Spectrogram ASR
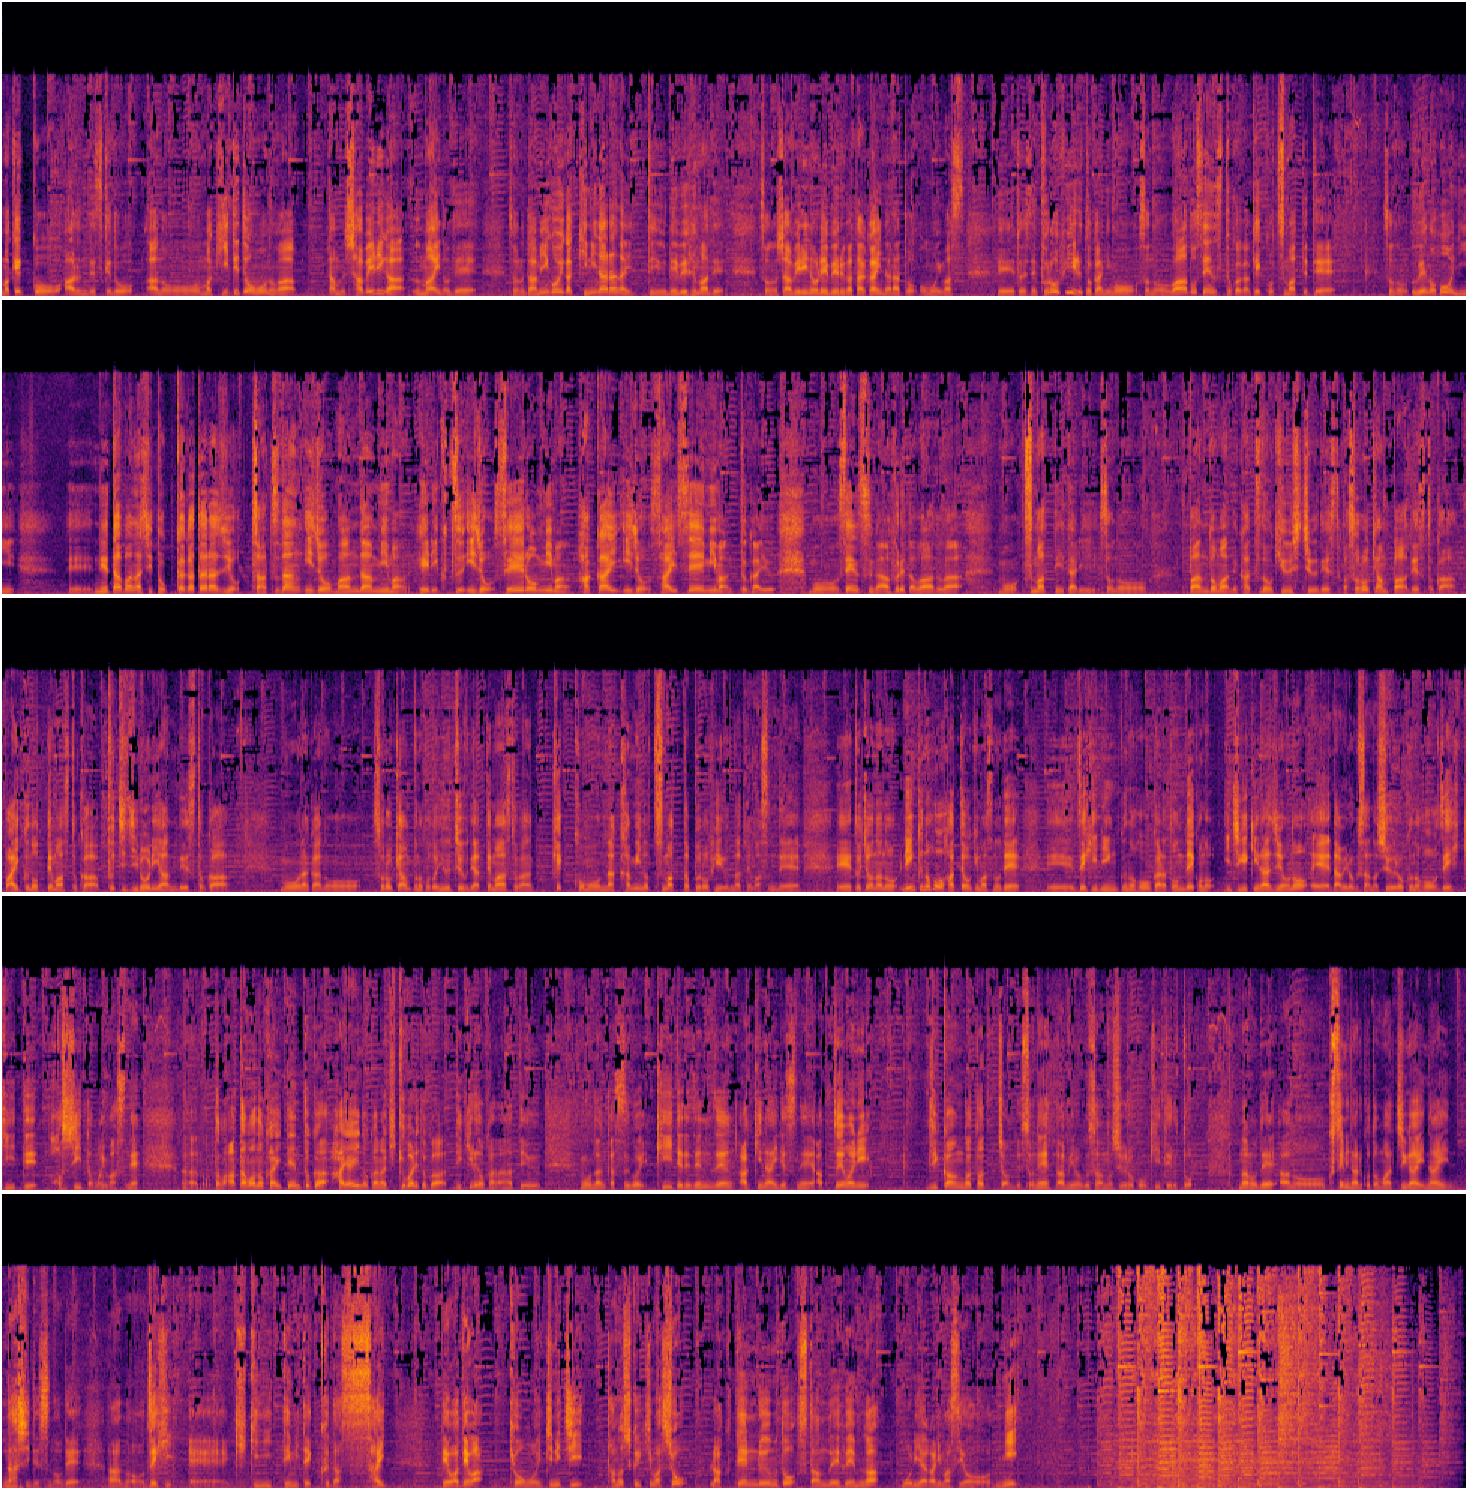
まあ、結構あるんですけど、あのーまあ、聞いてて思うのが多分喋りがうまいのでそのダミ声が気にならないっていうレベルまでその喋りのレベルが高いんだなと思います。えーとですね、プロフィールとかにもそのワードセンスとかが結構詰まっててその上の方にえーネタ話特化型ラジオ雑談以上漫談未満へりくつ以上正論未満破壊以上再生未満とかいうもうセンスが溢れたワードがもう詰まっていたりそのバンドマンで活動休止中ですとかソロキャンパーですとかバイク乗ってますとかプチジロリアンですとかもうなんかあのソロキャンプのことを YouTube でやってますとか結構もう中身の詰まったプロフィールになってますんで、えー、と一応あのリンクの方を貼っておきますので、えーぜひリンクの方から飛んでこの一撃ラジオの、えーダミログさんの収録の方をぜひ聞いてほしいと思いますね。あの多分頭の回転とか早いのかな気配りとかできるのかなっていうもうなんかすごい聞いてて全然飽きないですね。あっという間に時間が経っちゃうんですよね。ダミログさんの収録を聞いてると。なのであの癖になること間違いないなしですのであのぜひ、えー聞きに行ってみてください。ではでは今日も一日楽しくいきましょう。楽天ルームとスタンド FM が盛り上がりますように。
